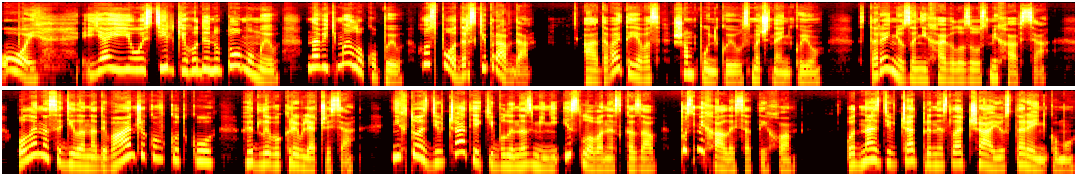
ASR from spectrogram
Ой, я її ось тільки годину тому мив, навіть мило купив, господарське, правда. А давайте я вас шампунькою смачненькою. Стареньо заніхавіло заусміхався. Олена сиділа на диванчику в кутку, гидливо кривлячися. Ніхто з дівчат, які були на зміні, і слова не сказав, посміхалися тихо. Одна з дівчат принесла чаю старенькому.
